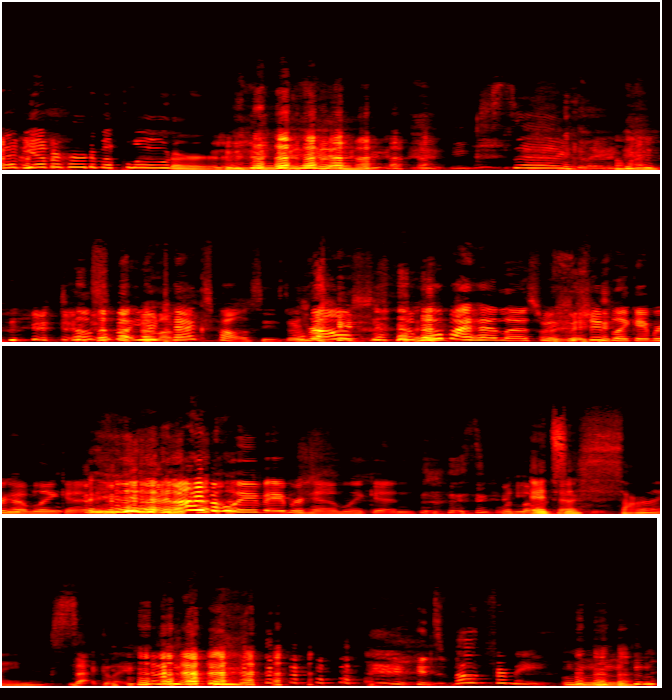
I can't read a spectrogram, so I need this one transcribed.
Have you ever heard of a floater? exactly. Tell us about your love it. tax policies. Right. Well, the poop I had last week was shaped like Abraham Lincoln, and I believe Abraham Lincoln would lower It's a sign. exactly. it's vote for me. Mhm.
